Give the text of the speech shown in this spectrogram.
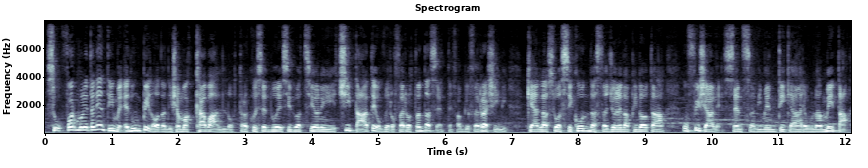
su Formula Italian Team ed un pilota diciamo a cavallo tra queste due situazioni citate, ovvero Ferro 87, Fabio Ferracini, che ha la sua seconda stagione da pilota ufficiale, senza dimenticare una metà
